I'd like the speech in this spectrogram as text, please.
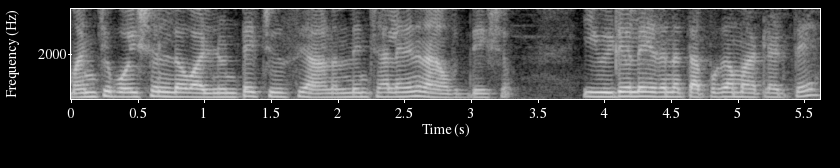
మంచి పొజిషన్లో వాళ్ళు ఉంటే చూసి ఆనందించాలని నా ఉద్దేశం. ఈ వీడియోలో ఏదైనా తప్పుగా మాట్లాడితే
